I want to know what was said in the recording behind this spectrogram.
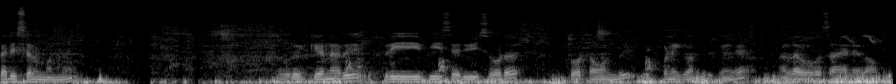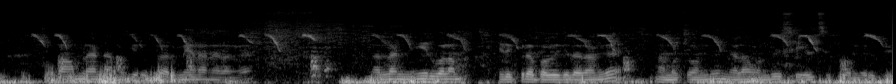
கரிசல் மண். ஒரு கிணறு ஃப்ரீ இபி சர்வீஸோட தோட்டம் வந்து விற்பனைக்கு வந்திருக்குங்க. நல்ல விவசாய நிலம். ஃபார்ம்லேண்ட் அமைக்கிறதுக்கு அருமையான நிலங்க. நல்ல நீர்வளம் இருக்கிற பகுதியில் தாங்க நமக்கு வந்து நிலம் வந்து சேல்ஸுக்கு வந்திருக்கு.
